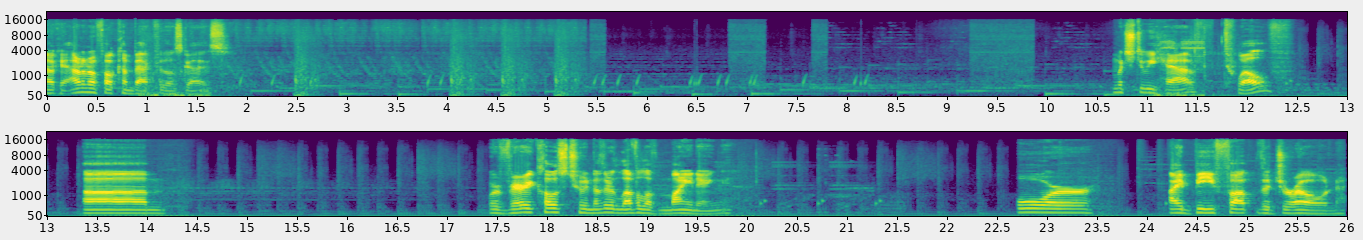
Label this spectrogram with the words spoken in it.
Okay, I don't know if I'll come back for those guys. How much do we have? 12? Um... We're very close to another level of mining. Or I beef up the drone.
